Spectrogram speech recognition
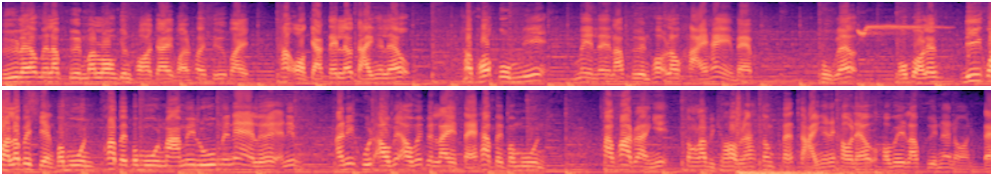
ซื้อแล้วไม่รับคืนมาลองจนพอใจก่อนค่อยซื้อไป ถ้าออกจากเต็นท์แล้วจ่ายเงินแล้วเฉพาะกลุ่มนี้ไม่ได้รับคืนเพราะเราขายให้แบบถูกแล้ว ผมบอกเลยดีกว่าเราไปเสี่ยงประมูล ถ้าไปประมูลมาไม่รู้ไม่แน่เลย อันนี้ อันนี้คุณเอาไม่เอาไม่เป็นไร แต่ถ้าไปประมูล ถ้าพลาดไปอย่างนี้ต้องรับผิดชอบนะ ต้องจ่ายเงินให้เขาแล้วเขาไม่รับคืนแน่นอน แต่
